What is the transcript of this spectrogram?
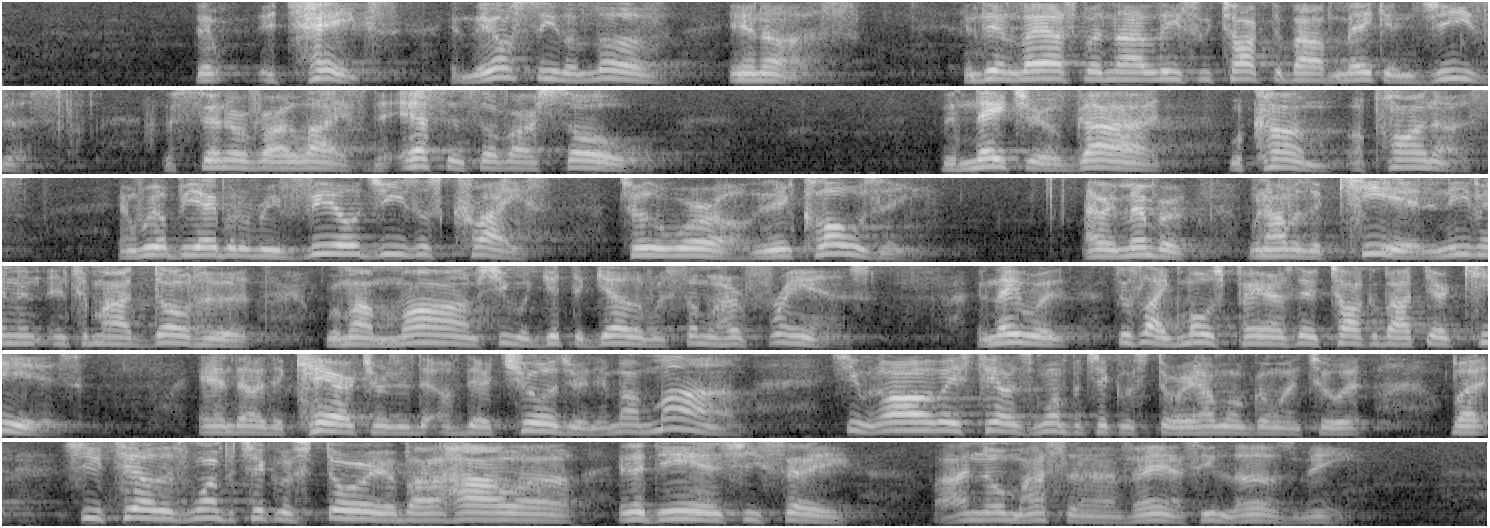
that it takes, and they'll see the love in us. And then, last but not least, we talked about making Jesus the center of our life, the essence of our soul. The nature of God will come upon us, and we'll be able to reveal Jesus Christ to the world. And in closing, I remember when I was a kid, and even in, into my adulthood, when my mom, she would get together with some of her friends, and they would, just like most parents, they'd talk about their kids and uh, the character of their children. And my mom, she would always tell us one particular story. I won't go into it, but she would tell us one particular story about how, uh, and at the end, she'd say, I know my son Vance, he loves me.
